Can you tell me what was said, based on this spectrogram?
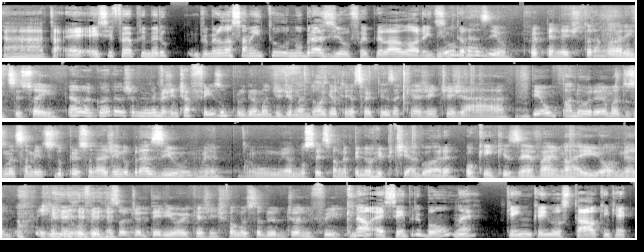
Ah, tá. É, esse foi o primeiro, o primeiro lançamento no Brasil, foi pela Lawrence. No então. Brasil, foi pela editora Lawrence, isso aí. agora eu já não lembro, a gente já fez um programa de Dylan Dog, eu tenho certeza que a gente já deu um panorama dos lançamentos do personagem no Brasil, né? Então, eu não sei se vale a pena eu repetir agora. Ou quem quiser vai lá e olha e ouve o episódio anterior que a gente falou sobre o Johnny Freak. Não, é sempre bom, né? Quem, quem gostar, quem quer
